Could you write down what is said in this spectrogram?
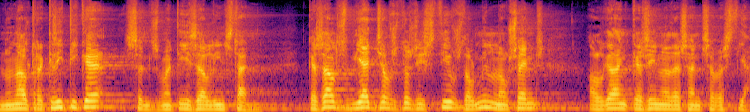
En una altra crítica se'ns matisa l'instant. Casals viatja els dos estius del 1900 al Gran Casino de Sant Sebastià.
